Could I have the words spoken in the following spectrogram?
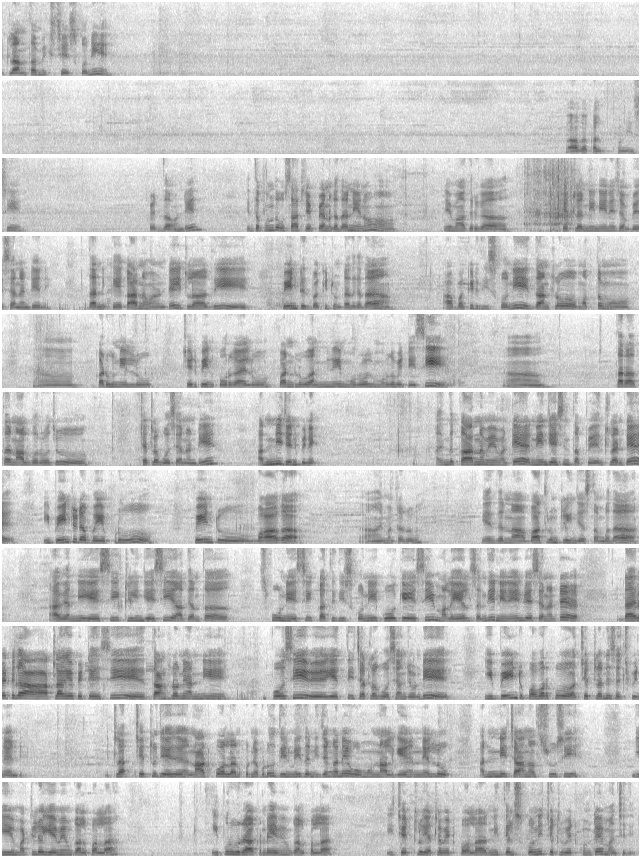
ఇట్లా అంతా మిక్స్ చేసుకొని బాగా కలుపుకునేసి పెడదామండి. ఇంతకుముందు ఒకసారి చెప్పాను కదా నేను ఈ మాదిరిగా చెట్లన్నీ నేనే చంపేశానండి అని. దానికి కారణం అంటే ఇట్లా అది పెయింట్ బకెట్ ఉంటుంది కదా ఆ బకెట్ తీసుకొని దాంట్లో మొత్తము కడుగు నీళ్ళు చెడిపోయిన కూరగాయలు పండ్లు అన్నీ మూడు రోజులు మురగబెట్టేసి తర్వాత నాలుగో రోజు చెట్లకు పోసానండి అన్నీ చనిపోయినాయి. అందుకు కారణం ఏమంటే నేను చేసిన తప్పు ఎట్లా అంటే ఈ పెయింట్ డబ్బా ఎప్పుడు పెయింట్ బాగా ఏమంటారు ఏదన్నా బాత్రూమ్ క్లీన్ చేస్తాం కదా అవన్నీ వేసి క్లీన్ చేసి అదంతా స్పూన్ వేసి కత్తి తీసుకొని గోకేసి మళ్ళీ వేయాల్సింది నేనేం చేశానంటే డైరెక్ట్గా అట్లాగే పెట్టేసి దాంట్లోనే అన్నీ పోసి ఎత్తి చెట్లకు పోసాను చూడండి. ఈ పెయింట్ పవర్కు చెట్లన్నీ చచ్చిపోయినాయండి. ఇట్లా చెట్లు చే నాటుకోవాలనుకున్నప్పుడు దీని మీద నిజంగానే ఓ మూడు నాలుగే నెలలు అన్ని ఛానల్స్ చూసి ఈ మట్టిలో ఏమేమి కలపాలా ఈ పురుగు రాకుండా ఏమేమి కలపాలా ఈ చెట్లు ఎట్లా పెట్టుకోవాలా అన్నీ తెలుసుకొని చెట్లు పెట్టుకుంటే మంచిది.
